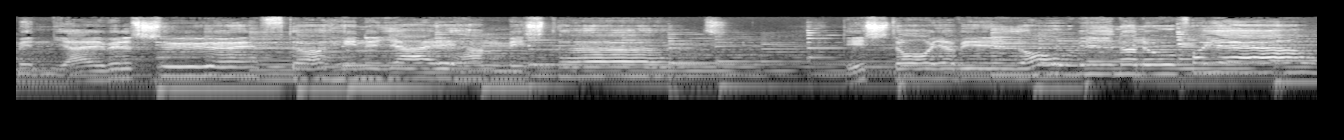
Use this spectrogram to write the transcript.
Men jeg vil søge efter hende, jeg har mistet. Det står jeg ved og vidner nu for jer.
